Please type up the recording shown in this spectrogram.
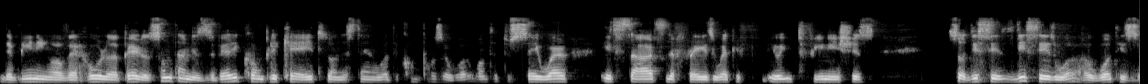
the meaning of a whole uh, period. Sometimes it's very complicated to understand what the composer wanted to say, where it starts the phrase, where it finishes. So this is this is what, what is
